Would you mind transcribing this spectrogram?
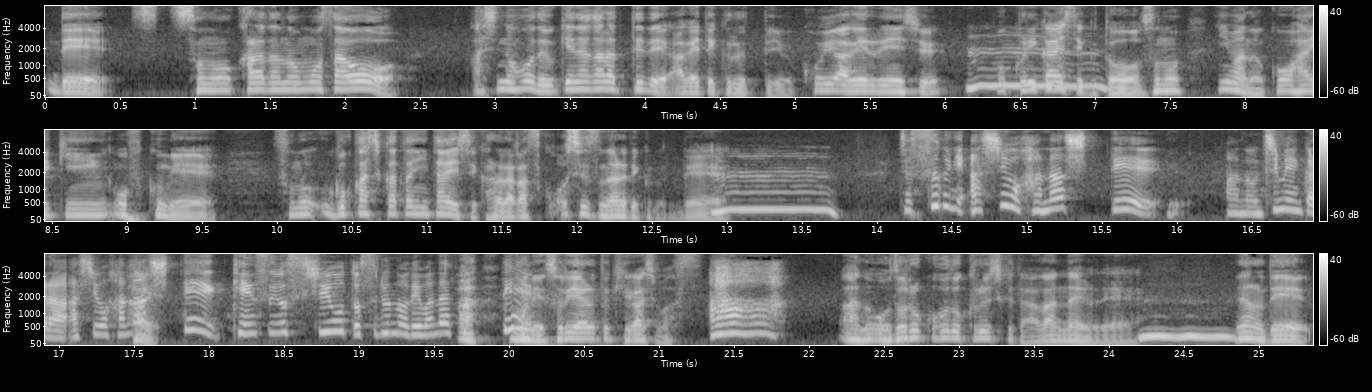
で、そその体の重さを足の方で受けながら手で上げてくるっていう、こういう上げる練習を繰り返していくと、その今の広背筋を含め、その動かし方に対して体が少しずつ慣れてくるんうで、ーん。じゃあすぐに足を離して、あの、地面から足を離して、懸垂をしようとするのではなくあっ、て、もうね、それやると怪我します。ああの、驚くほど苦しくて上がんないので。あ、うん、うんうん。なので、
